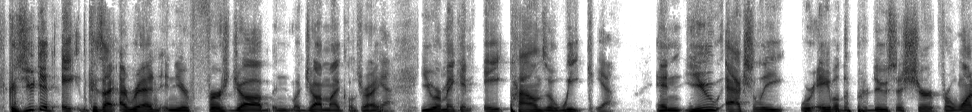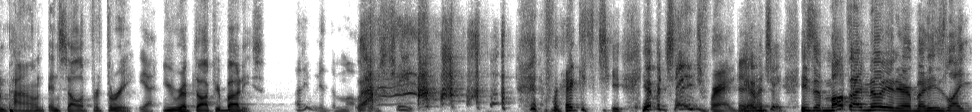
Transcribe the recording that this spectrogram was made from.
because you did eight because I, I read in your first job in John Michaels right Yeah. you were making eight pounds a week Yeah. and you actually were able to produce a shirt for one pound and sell it for three Yeah. you ripped off your buddies I didn't read them all. It was cheap. Frank is cheap you haven't changed Frank you haven't changed he's a multimillionaire but he's like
